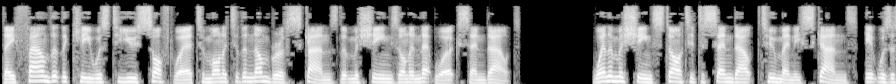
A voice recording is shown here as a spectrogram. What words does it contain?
They found that the key was to use software to monitor the number of scans that machines on a network send out. When a machine started to send out too many scans, it was a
